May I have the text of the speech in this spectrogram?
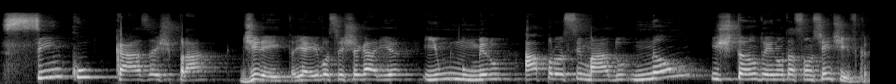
cinco casas para direita. E aí você chegaria em um número aproximado, não estando em notação científica.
